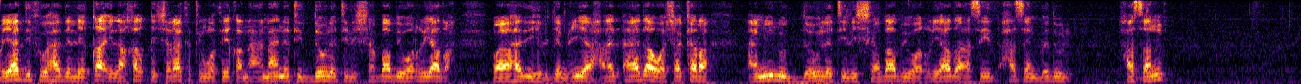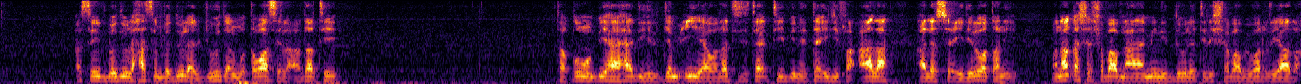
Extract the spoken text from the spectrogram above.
ويهدف هذا اللقاء إلى خلق شراكة وثيقة مع أمانة الدولة للشباب والرياضة. وهذه الجمعية هذا وشكر أمين الدولة للشباب والرياضة السيد حسن بدول حسن السيد بدول حسن بدول الجهود المتواصلة التي تقوم بها هذه الجمعية والتي ستأتي بنتائج فعالة على الصعيد الوطني. وناقش الشباب مع أمين الدولة للشباب والرياضة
